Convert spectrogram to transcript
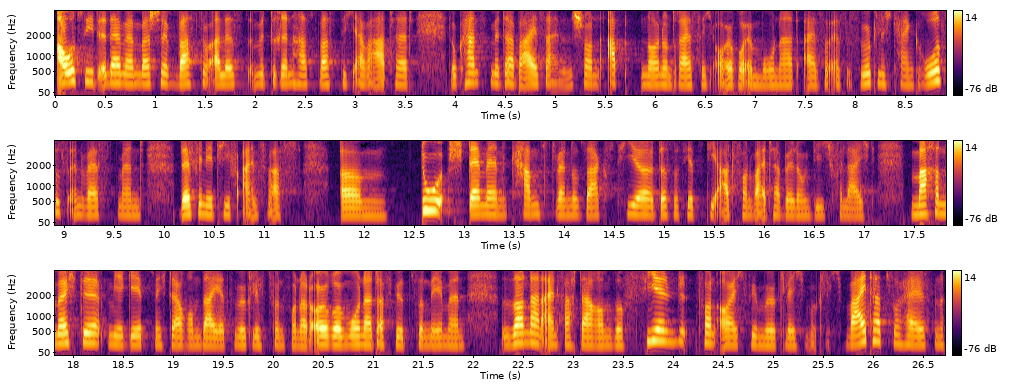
aussieht in der Membership, was du alles mit drin hast, was dich erwartet. Du kannst mit dabei sein schon ab 39 Euro im Monat. Also es ist wirklich kein großes Investment. Definitiv eins, was ähm, du stemmen kannst, wenn du sagst, hier, das ist jetzt die Art von Weiterbildung, die ich vielleicht machen möchte. Mir geht's nicht darum, da jetzt möglichst 500 Euro im Monat dafür zu nehmen, sondern einfach darum, so vielen von euch wie möglich wirklich weiterzuhelfen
